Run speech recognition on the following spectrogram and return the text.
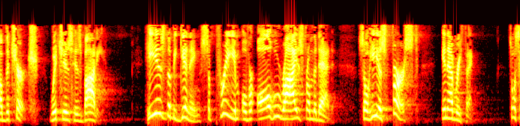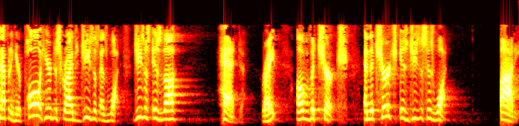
of the church, which is his body. He is the beginning, supreme over all who rise from the dead so he is first in everything. So what's happening here? Paul here describes Jesus as what? Jesus is the head, right? Of the church. And the church is Jesus' what? body.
